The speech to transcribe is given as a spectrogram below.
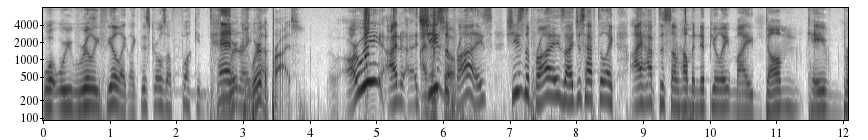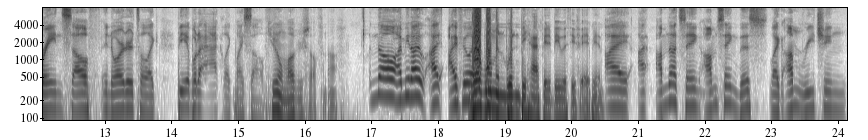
what we really feel like. Like this girl's a fucking 10 we're, right we're now. the prize. Are we? I, I- she's the so. prize. She's the prize. I just have to like I have to somehow manipulate my dumb cave brain self in order to like be able to act like myself. You don't love yourself enough. No, I mean I I, I feel like What woman wouldn't be happy to be with you, Fabian? I, I I'm not saying I'm saying this like I'm reaching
